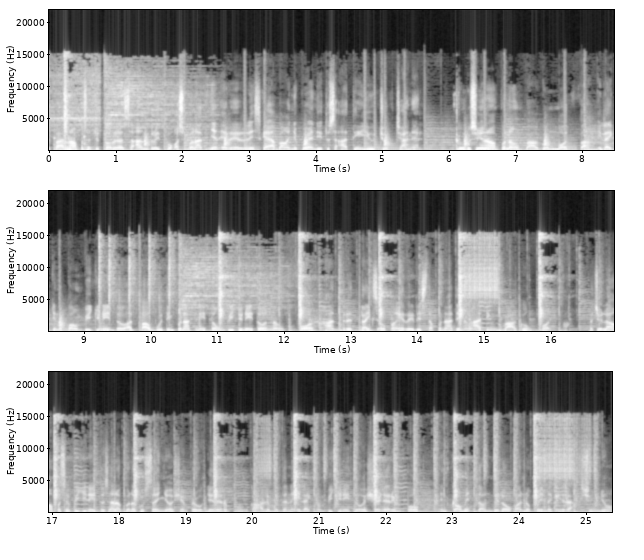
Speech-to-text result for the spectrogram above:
At para naman po sa tutorial sa Android, bukas po natin yan i-release kaya abangan nyo po yan dito sa ating YouTube channel. Kung gusto nyo naman po ng bagong mod pa, i-like nyo na po ang video na ito at paubutin po natin itong video na ito ng 400 likes upang i-release na po natin ang ating bagong mod pack. At yun lang po sa video na ito. Sana po nagustuhan nyo. Siyempre, huwag nyo na rin pong kakalimutan na i-like ang video na ito. I-share na rin po. And comment down below kung ano po yung naging reaction nyo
